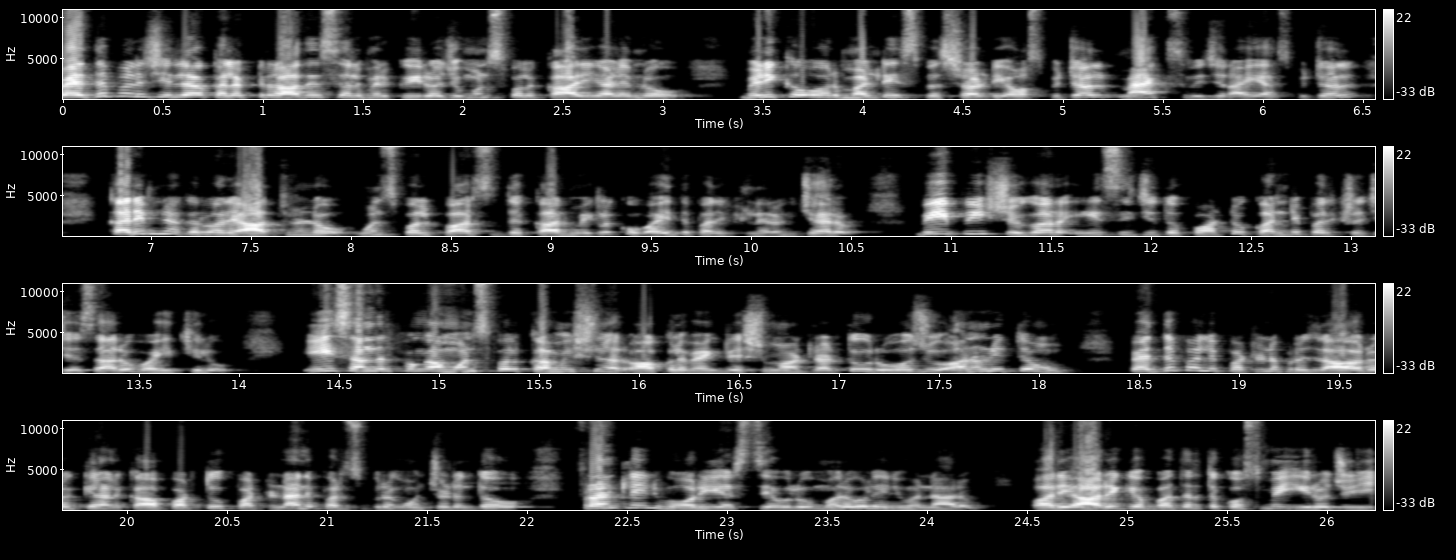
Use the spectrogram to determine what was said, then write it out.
పెద్దపల్లి జిల్లా కలెక్టర్ ఆదేశాల మేరకు ఈ రోజు మున్సిపల్ కార్యాలయంలో Medicover multi speciality hospital Max Vision eye hospital Karimnagar వారి ఆధ్వర్యంలో మున్సిపల్ పారిశుద్ధ్య కార్మికులకు వైద్య పరీక్షలు నిర్వహించారు. బీపీ షుగర్ ఈసీజీతో పాటు కంటి పరీక్షలు చేశారు వైద్యులు. ఈ సందర్భంగా మున్సిపల్ కమిషనర్ ఆకుల వెంకటేష్ మాట్లాడుతూ రోజు అనునిత్యం పెద్దపల్లి పట్టణ ప్రజల ఆరోగ్యాలను కాపాడుతూ పట్టణాన్ని పరిశుభ్రంగా ఉంచడంతో ఫ్రంట్లైన్ వారియర్స్ సేవలు మరువలేనివన్నారు. వారి ఆరోగ్య భద్రత కోసమే ఈ రోజు ఈ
